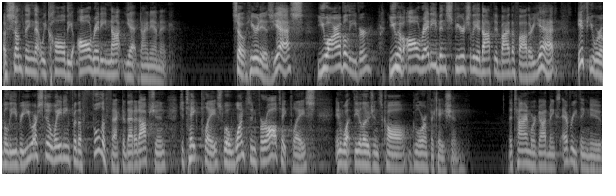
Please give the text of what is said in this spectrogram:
of something that we call the already not yet dynamic. So here it is. Yes, you are a believer. You have already been spiritually adopted by the Father, yet, if you were a believer, you are still waiting for the full effect of that adoption to take place, will once and for all take place in what theologians call glorification. The time where God makes everything new,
